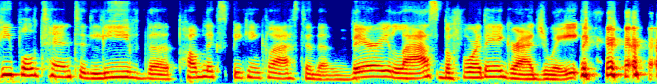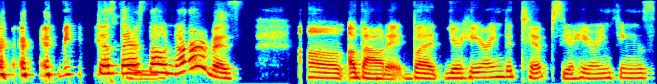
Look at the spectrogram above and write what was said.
people tend to leave the public speaking class to the very last before they graduate because they're so nervous. um, about it, but you're hearing the tips, you're hearing things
